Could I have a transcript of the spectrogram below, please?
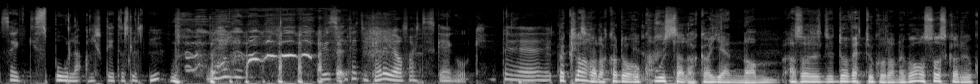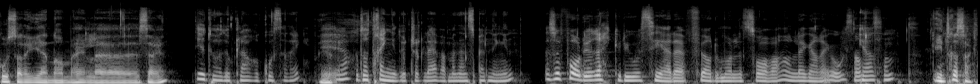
så jeg spoler alltid til slutten. Nei. Vet du hva, det gjør faktisk jeg òg. Men klarer dere da å kose dere gjennom altså Da vet du hvordan det går, og så skal du kose deg gjennom hele serien? Det er jo da du klarer å kose deg. Ja. Og da trenger du ikke å leve med den spenningen. Så får du, rekker du jo å se det før du må litt sove og legge deg òg, sant? Ja, sant? Interessant.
